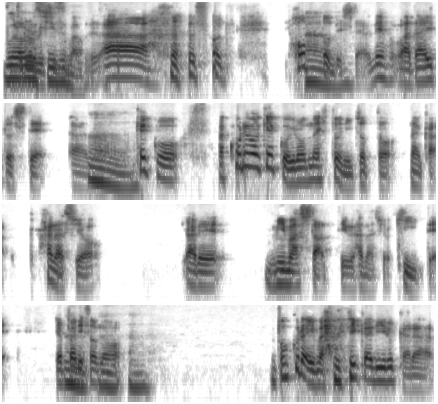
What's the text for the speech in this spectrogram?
ブロルシズマブ。ああ、そうです。ホットでしたよね、話題として。あのうん。結構あ、これは結構いろんな人にちょっとなんか話を、あれ見ましたっていう話を聞いて、やっぱりその、うんうん僕ら今アメリカにいるから、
